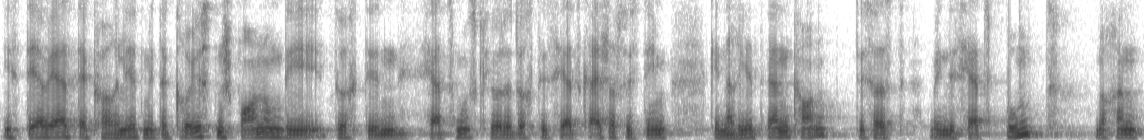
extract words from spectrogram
ist der Wert, der korreliert mit der größten Spannung, die durch den Herzmuskel oder durch das Herz-Kreislauf-System generiert werden kann. Das heißt, wenn das Herz pumpt, dann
